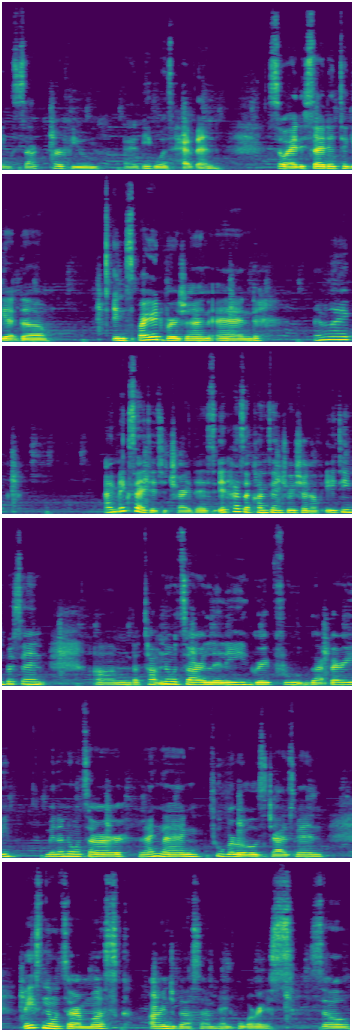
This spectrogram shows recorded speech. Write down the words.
exact perfume and it was heaven. So I decided to get the inspired version and I'm like I'm excited to try this. It has a concentration of 18%. Um, the top notes are lily, grapefruit, blackberry. Middle notes are ylang ylang, tuberose, jasmine. Base notes are musk, orange blossom, and orris. So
